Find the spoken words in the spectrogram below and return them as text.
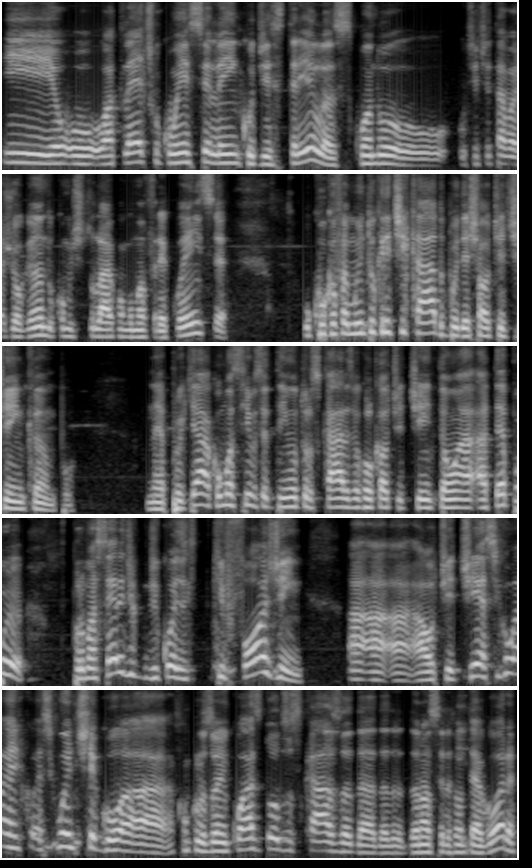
E o, o Atlético, com esse elenco de estrelas, quando o, o Titi estava jogando como titular com alguma frequência, o Cuca foi muito criticado por deixar o Titi em campo. Né? Porque, ah, como assim você tem outros caras, vai colocar o Titi? Então, a, até por, por uma série de, de coisas que fogem a, a, ao Titi, assim como, assim como a gente chegou à conclusão em quase todos os casos da, da, da nossa seleção até agora,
